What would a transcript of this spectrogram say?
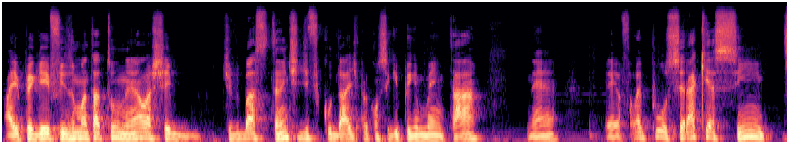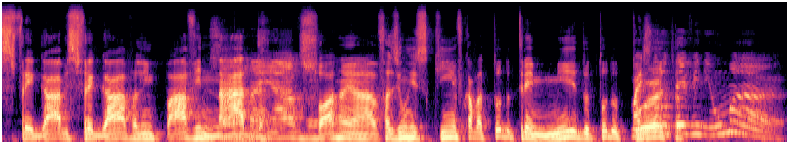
Aí eu peguei e fiz uma tatu nela, achei. Tive bastante dificuldade pra conseguir pigmentar, né? É, eu falei, pô, será que é assim? Esfregava, esfregava, limpava e nada. arranhava. Só arranhava. Fazia um risquinho, ficava todo tremido, todo torto. Mas você não teve nenhuma.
